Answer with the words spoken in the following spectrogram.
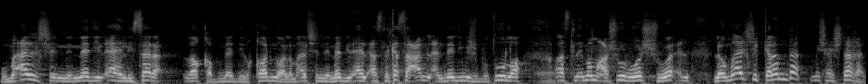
وما قالش إن النادي الأهلي سرق لقب نادي القرن ولا ما قالش إن النادي الأهلي أصل كأس العالم للأندية دي مش بطولة أصل إمام عاشور وش وقل لو ما قالش الكلام ده مش هيشتغل.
